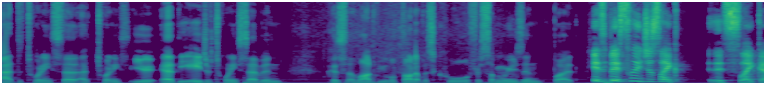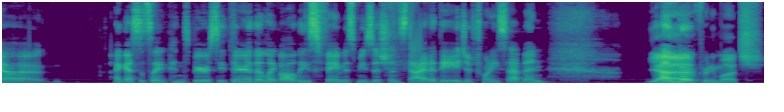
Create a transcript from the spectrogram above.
at the 27 at 20 year at the age of 27 because a lot of people thought it was cool for some reason but It's basically just like it's like a, I guess it's like a conspiracy theory that like all these famous musicians died at the age of twenty seven, yeah but- pretty much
